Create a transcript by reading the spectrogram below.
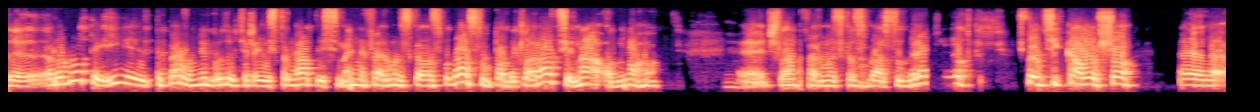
е, роботи, і тепер вони будуть реєструвати сімейне фермерське господарство по декларації на одного е, члена фермерського господарства. До речі, от що цікаво, що е,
